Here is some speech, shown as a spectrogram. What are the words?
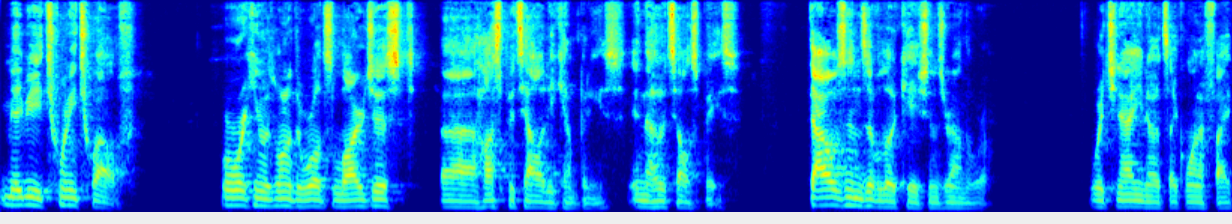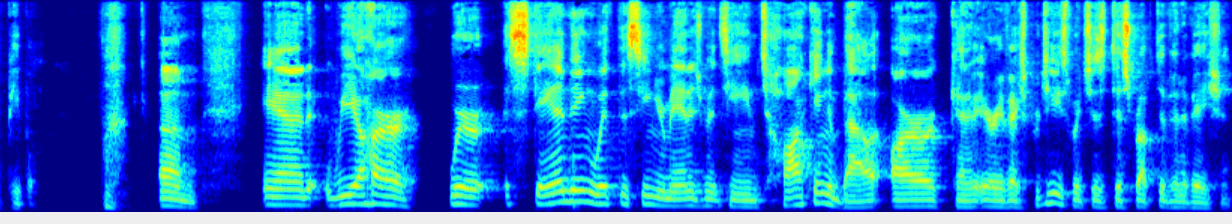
maybe 2012, we're working with one of the world's largest uh, hospitality companies in the hotel space, thousands of locations around the world. Which now you know it's like one of five people. um, and we are we're standing with the senior management team talking about our kind of area of expertise, which is disruptive innovation.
